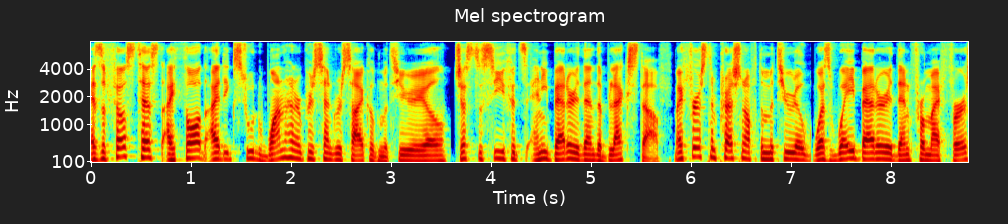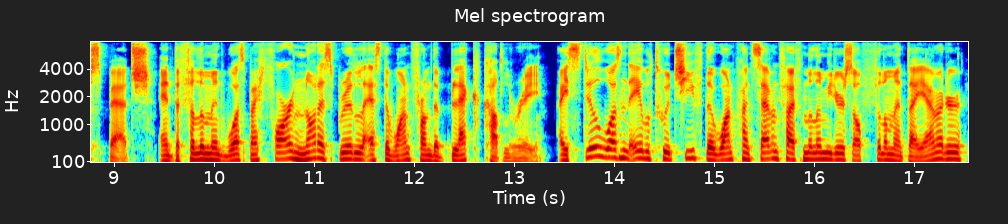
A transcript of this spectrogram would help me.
As a first test, I thought I'd extrude 100% recycled material just to see if it's any better than the black stuff. My first impression of the material was way better than from my first batch, and the filament was by far not as brittle as the one from the black cutlery. I still wasn't able to achieve the 1.75 millimeters of filament diameter,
